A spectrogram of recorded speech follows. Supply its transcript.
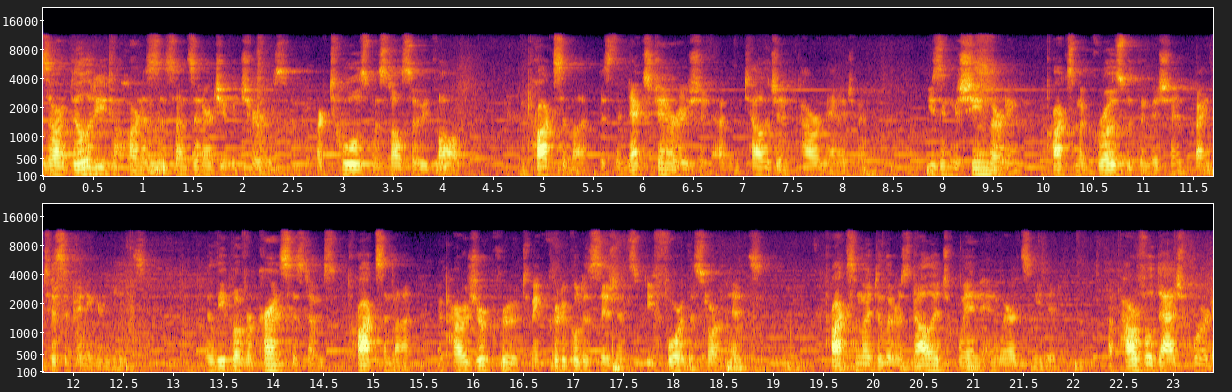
As our ability to harness the sun's energy matures, our tools must also evolve. And Proxima is the next generation of intelligent power management. Using machine learning, Proxima grows with the mission by anticipating your needs. A leap over current systems, Proxima empowers your crew to make critical decisions before the storm hits. Proxima delivers knowledge when and where it's needed. A powerful dashboard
